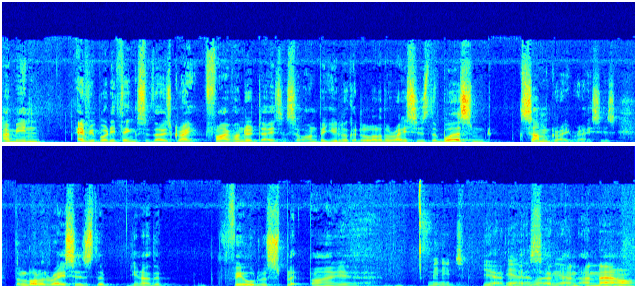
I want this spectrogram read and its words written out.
I mean, everybody thinks of those great 500 days and so on, but you look at a lot of the races. There were some some great races, but a lot of the races, the you know, the field was split by. Uh, minutes yeah, yeah, minutes. were, and, yeah. and, and now,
